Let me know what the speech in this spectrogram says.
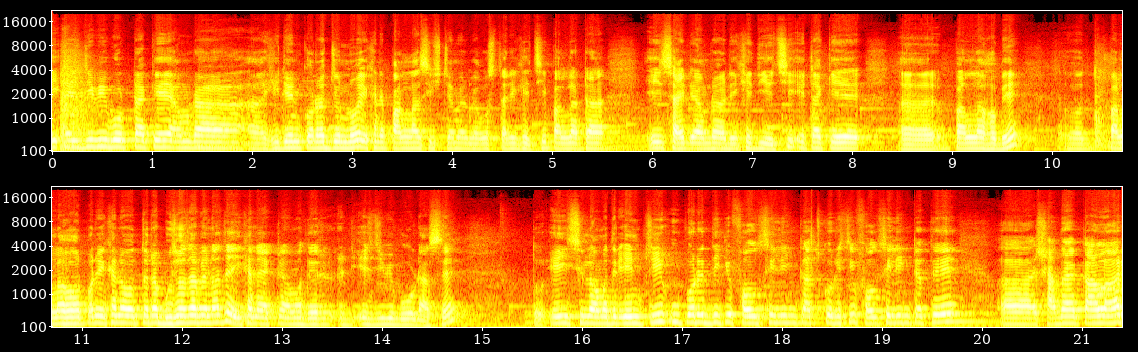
এই এইচডিবি বোর্ডটাকে আমরা হিডেন করার জন্য এখানে পাল্লা সিস্টেমের ব্যবস্থা রেখেছি। পাল্লাটা এই সাইডে আমরা রেখে দিয়েছি। এটাকে পাল্লা হবে। পাল্লা হওয়ার পরে এখানে অতটা বোঝা যাবে না যে এখানে একটা আমাদের এইচডিবি বোর্ড আছে। তো এই ছিল আমাদের এন্ট্রি উপরের দিকে ফল সিলিং কাজ করেছি। ফল সিলিংটাতে সাদা কালার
